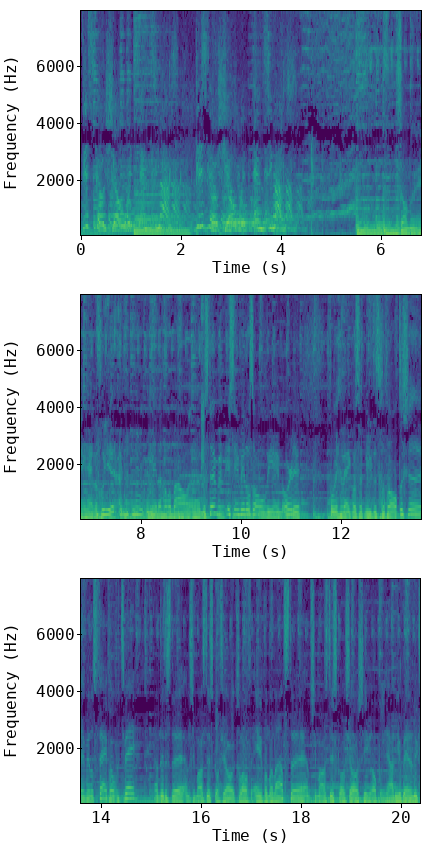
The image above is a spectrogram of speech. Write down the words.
Disco show with MC Mouse. Disco show with MC Mouse. Sander, een hele goede middag allemaal. Eh, De stem is inmiddels alweer in orde. Vorige week was het niet het geval. Tussen uh, inmiddels vijf over twee. En dit is de MC Mouse Disco Show. Ik geloof een van de laatste MC Mouse Disco Shows hier op Radio Benelux.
